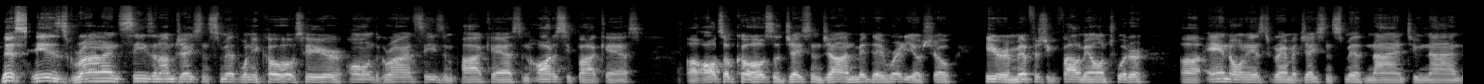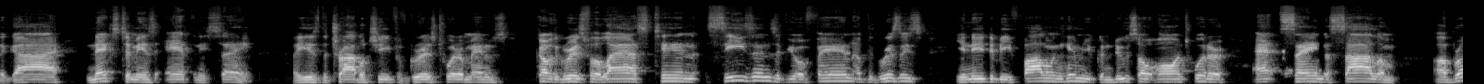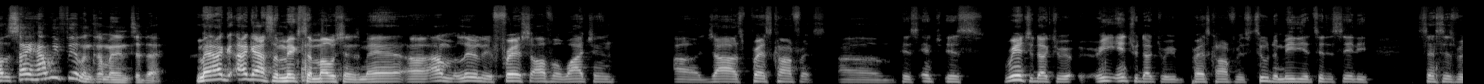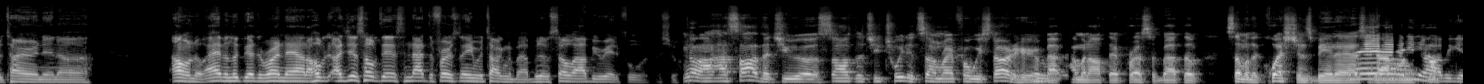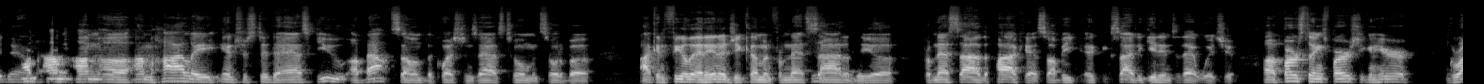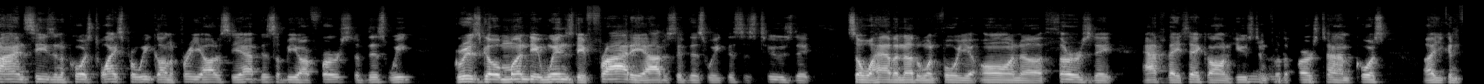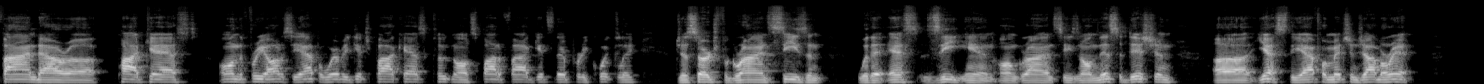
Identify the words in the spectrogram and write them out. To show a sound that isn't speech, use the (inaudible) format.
This is Grind Season. I'm Jason Smith, one of your co-hosts here on the Grind Season podcast and Audacy podcast. Uh, also co-host of Jason John Midday Radio Show here in Memphis. You can follow me on Twitter uh, and on Instagram at Jason Smith 929. The guy next to me is Anthony Sain. Uh, he is the tribal chief of Grizz Twitter, man who's covered the Grizz for the last 10 seasons. If you're a fan of the Grizzlies, you need to be following him. You can do so on Twitter at Sain Asylum. Uh, brother Say, how we feeling coming in today? Man, I, I got some mixed emotions, man. Uh, I'm literally fresh off of watching uh Ja's press conference, um, his his reintroductory reintroductory press conference to the media to the city since his return, and uh, I don't know. I haven't looked at the rundown. I hope I just hope that's not the first thing we're talking about, but if so, I'll be ready for it for sure. No, I, I saw that you uh, saw that you tweeted something right before we started here mm-hmm. about coming off that press about the some of the questions being asked. Man, you know how we get down. I'm I'm I'm, uh, I'm highly interested to ask you about some of the questions asked to him and sort of a. Uh, I can feel that energy coming from that side of the uh, from that side of the podcast. So I'll be excited to get into that with you. Uh, first things first, you can hear grind season, of course, twice per week on the free Audacy app. This will be our first of this week. Grizz go Monday, Wednesday, Friday. Obviously, this week this is Tuesday, so we'll have another one for you on uh, Thursday after they take on Houston mm-hmm. for the first time. Of course, uh, you can find our uh, podcast on the free Audacy app or wherever you get your podcast, including on Spotify. Gets there pretty quickly. Just search for Grind Season with a S Z N on Grind Season. On this edition, uh, yes, the aforementioned Ja Morant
